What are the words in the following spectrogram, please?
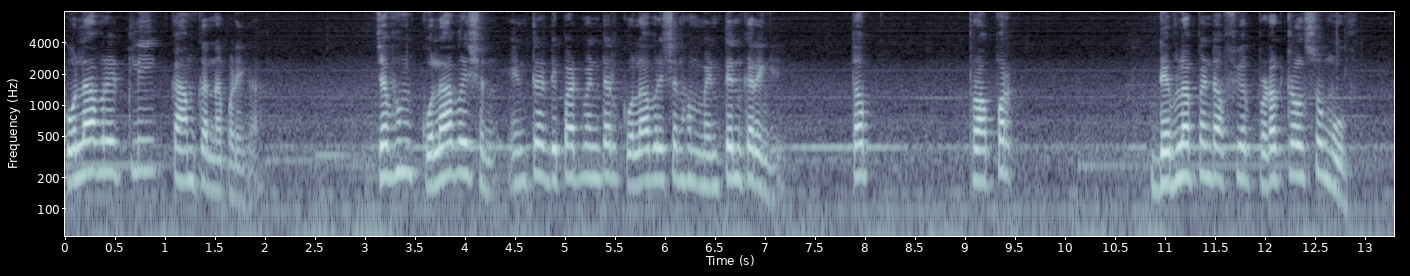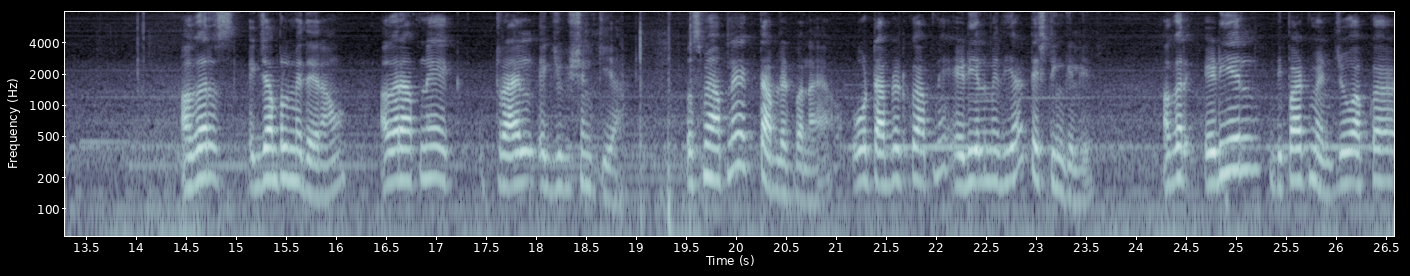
कोलाबरेटली काम करना पड़ेगा। जब हम कोलाब्रेशन इंटर डिपार्टमेंटल कोलाब्रेशन हम मेंटेन करेंगे तब proper development of your product also move अगर एग्ज़ाम्पल मैं दे रहा हूँ, अगर आपने एक ट्रायल एग्जीक्यूशन किया, उसमें आपने एक टैबलेट बनाया, वो टैबलेट को आपने ए डी एल में दिया टेस्टिंग के लिए। अगर ए डी एल डिपार्टमेंट जो आपका,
